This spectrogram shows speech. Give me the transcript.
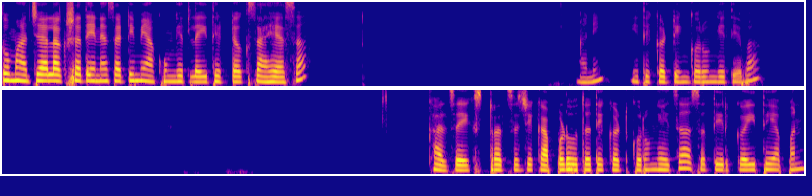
तो माझ्या लक्षात येण्यासाठी मी आखून घेतलं. इथे टक्स आहे असं. आणि इथे कटिंग करून घेते बा. खालचं एक्स्ट्राचं जे कापड होतं ते कट करून घ्यायचं. असं तिरकं इथे आपण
